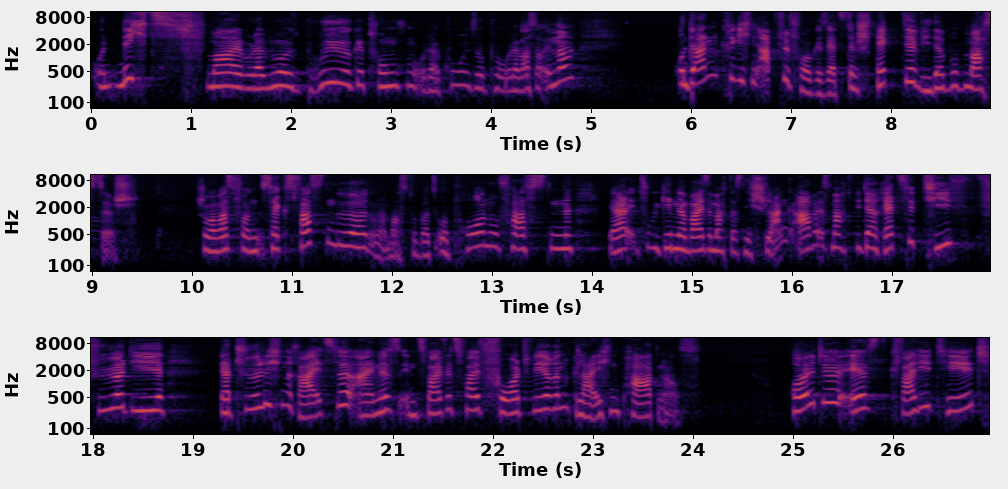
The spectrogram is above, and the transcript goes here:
und nichts mal oder nur Brühe getrunken oder Kohlsuppe oder was auch immer, und dann kriege ich einen Apfel vorgesetzt, dann schmeckt der wieder bombastisch schon mal was von Sexfasten gehört oder Masturbation, Pornofasten. Ja, zugegebenerweise macht das nicht schlank, aber es macht wieder rezeptiv für die natürlichen Reize eines im Zweifelsfall fortwährend gleichen Partners. Heute ist Qualität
